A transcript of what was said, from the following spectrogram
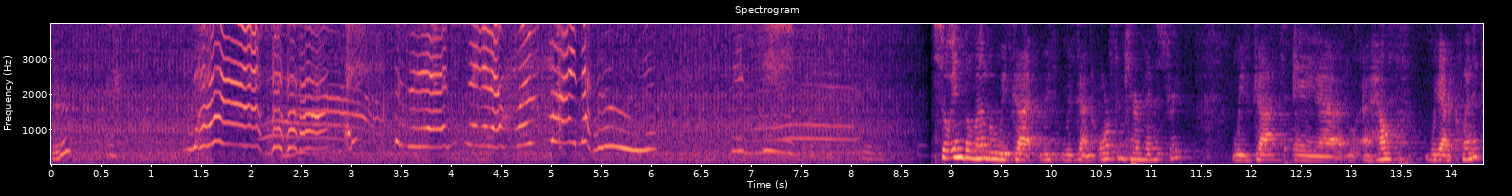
So in Bulembu, we've got we've, we've got an orphan care ministry, we've got a, uh, a health, we got a clinic,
